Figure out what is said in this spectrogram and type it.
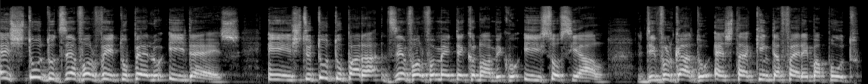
Estudo desenvolvido pelo IDES, Instituto para Desenvolvimento Econômico e Social, divulgado esta quinta-feira em Maputo,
